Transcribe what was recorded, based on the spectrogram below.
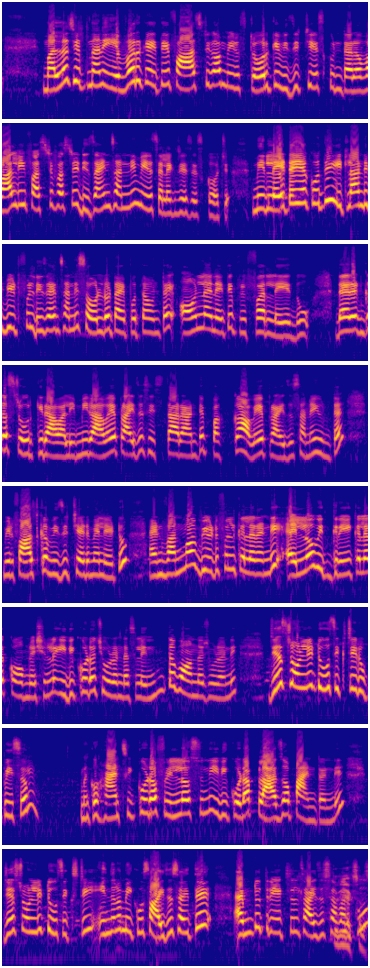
మళ్ళీ చెప్తున్నాను ఎవరికైతే ఫాస్ట్గా మీరు స్టోర్కి విజిట్ చేసుకుంటారో వాళ్ళు ఈ ఫస్ట్ ఫస్ట్ డిజైన్స్ అన్నీ మీరు సెలెక్ట్ చేసేసుకోవచ్చు. మీరు లేట్ అయ్యే కొద్దీ ఇట్లాంటి బ్యూటిఫుల్ డిజైన్స్ అన్నీ సోల్డ్ అవుట్ అయిపోతూ ఉంటాయి. ఆన్లైన్ అయితే ప్రిఫర్ లేదు. డైరెక్ట్గా స్టోర్కి రావాలి. మీరు అవే ప్రైజెస్ ఇస్తారా అంటే పక్కా అవే ప్రైజెస్ అనేవి ఉంటాయి. మీరు ఫాస్ట్గా విజిట్ చేయడమే late. And one more beautiful colour అండి ఎల్లో విత్ గ్రే కలర్ కాంబినేషన్లో. ఇది కూడా చూడండి అసలు ఎంత బాగుందో చూడండి. Just only two sixty rupees. మీకు హ్యాండ్స్కి కూడా ఫ్రిల్ వస్తుంది. ఇది కూడా ప్లాజో ప్యాంట్ అండి. జస్ట్ ఓన్లీ టూ సిక్స్టీ ఇందులో మీకు సైజెస్ అయితే M to three XL sizes వరకు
